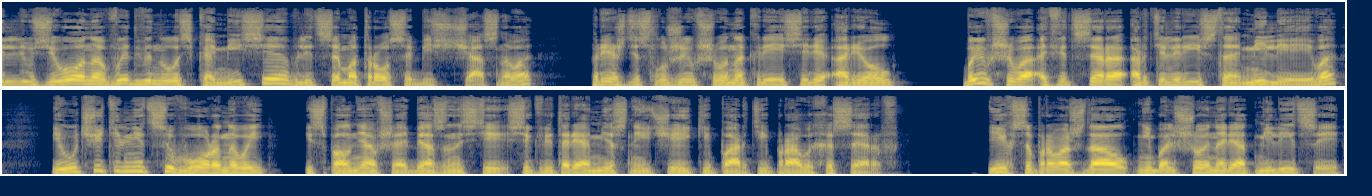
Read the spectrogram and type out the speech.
иллюзиона выдвинулась комиссия в лице матроса Бесчастного, прежде служившего на крейсере «Орел», бывшего офицера-артиллериста Милеева и учительницы Вороновой, исполнявшей обязанности секретаря местной ячейки партии правых эсеров. Их сопровождал небольшой наряд милиции,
